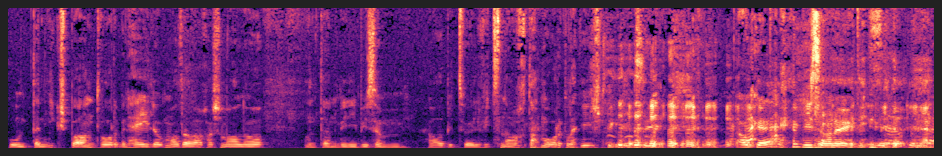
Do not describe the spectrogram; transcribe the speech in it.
und dann eingespannt worden bin, hey, schau mal da, kannst du mal noch und dann bin ich bis um halb zwölf Uhr Nacht am Morgen einspielen. okay, wieso nicht? genau.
